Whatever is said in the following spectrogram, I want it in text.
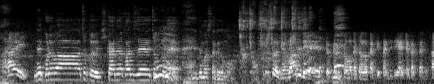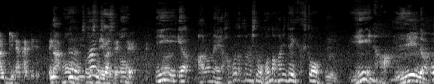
はい。ねこれはちょっと控えめな感じでちょっとねはい。入れてましたけども。そうですね、ワンで、ちょっと、ちょうかちょうかっていう感じでやりたかったんで、ファンキーな感じですね。なうんそうそううんそうすいませんうんいいいやあのね函館の人もこんな感じで聞くとうんいいな。いいな。お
